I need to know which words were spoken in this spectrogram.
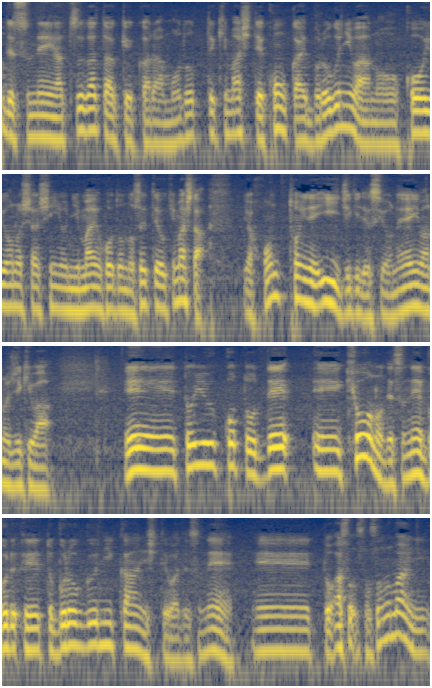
日ですね八ヶ岳から戻ってきまして今回ブログにはあの紅葉の写真を2枚ほど載せておきました。いや本当にねいい時期ですよね今の時期は。えー、ということで、えー、今日のですねブロ,、えーと、ブログに関してはですね、えーと、あそうそうその前に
